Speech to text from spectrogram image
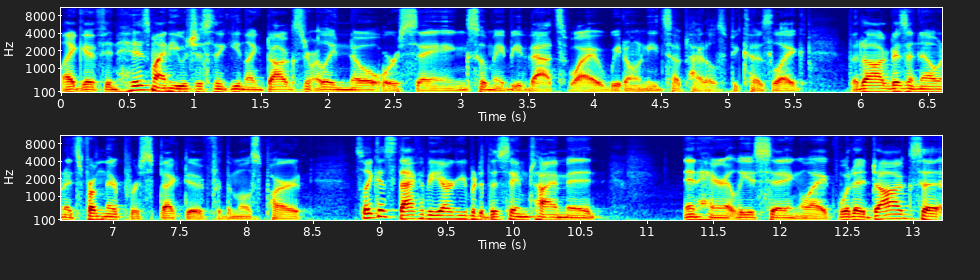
like, if in his mind he was just thinking like dogs don't really know what we're saying, so maybe that's why we don't need subtitles because like the dog doesn't know and it's from their perspective for the most part. So I guess that could be argued, but at the same time, it inherently is saying like what a dog sa-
